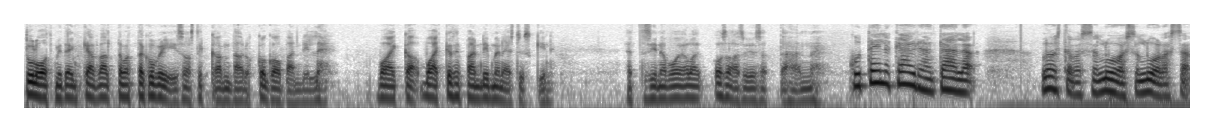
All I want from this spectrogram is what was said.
tulot mitenkään välttämättä kovin isosti kantaudu koko bändille, vaikka, vaikka se bändi menestyskin. Että siinä voi olla osa syynsä tähän. Kun teillä käydään täällä loistavassa luovassa luolassa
